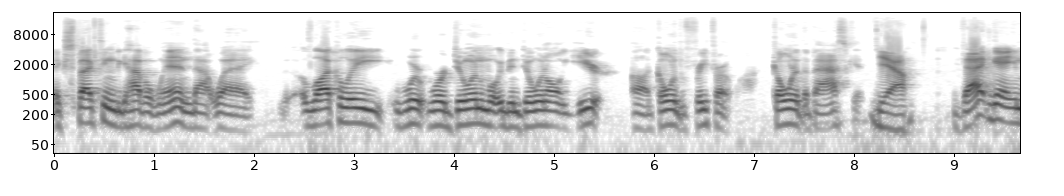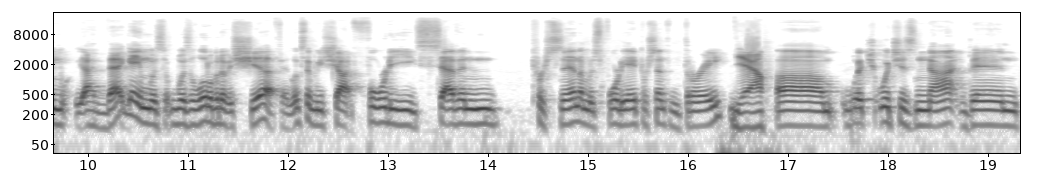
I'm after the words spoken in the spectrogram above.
expecting to have a win that way. Luckily, we're we're doing what we've been doing all year, uh, going to the free throw going at the basket. Yeah. That game, that game was was a little bit of a shift. It looks like we shot forty seven percent, almost forty eight percent from three. Yeah. Um, which which has not been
